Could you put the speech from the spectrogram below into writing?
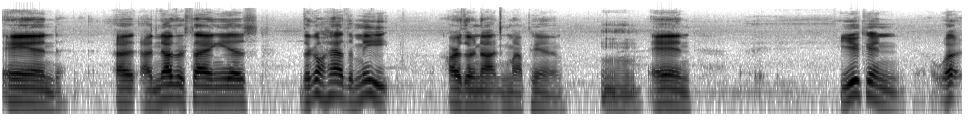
And uh, another thing is, they're gonna have the meat, or they're not in my pen. hmm And you can, well,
